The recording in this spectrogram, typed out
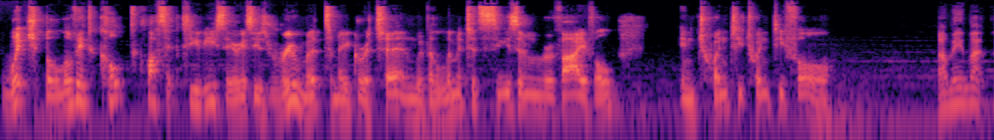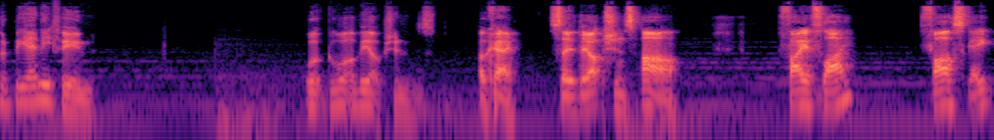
Which beloved cult classic TV series is rumoured to make a return with a limited season revival in 2024? I mean, that could be anything. What What are the options? Okay, so the options are Firefly, Farscape,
